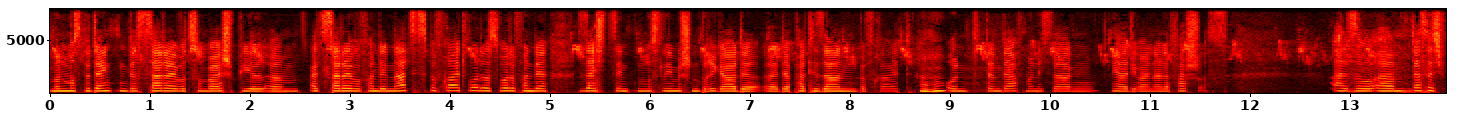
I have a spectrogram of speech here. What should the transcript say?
Man muss bedenken, dass Sarajevo zum Beispiel, ähm, als Sarajevo von den Nazis befreit wurde, es wurde von der 16. muslimischen Brigade äh, der Partisanen befreit. Mhm. Und dann darf man nicht sagen, ja, die waren alle Faschos. Also ähm, das, ist,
